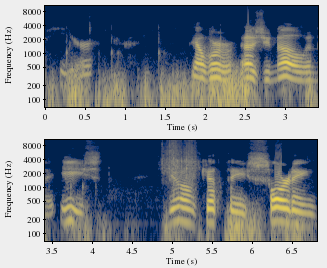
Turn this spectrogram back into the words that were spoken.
here. Yeah, we're, as you know, in the east, you don't get the sorting.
